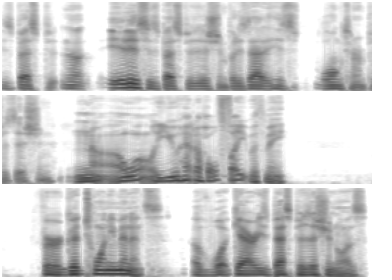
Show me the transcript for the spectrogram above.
his best. Not it is his best position, but is that his long term position? No, well, you had a whole fight with me for a good 20 minutes of what Gary's best position was.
